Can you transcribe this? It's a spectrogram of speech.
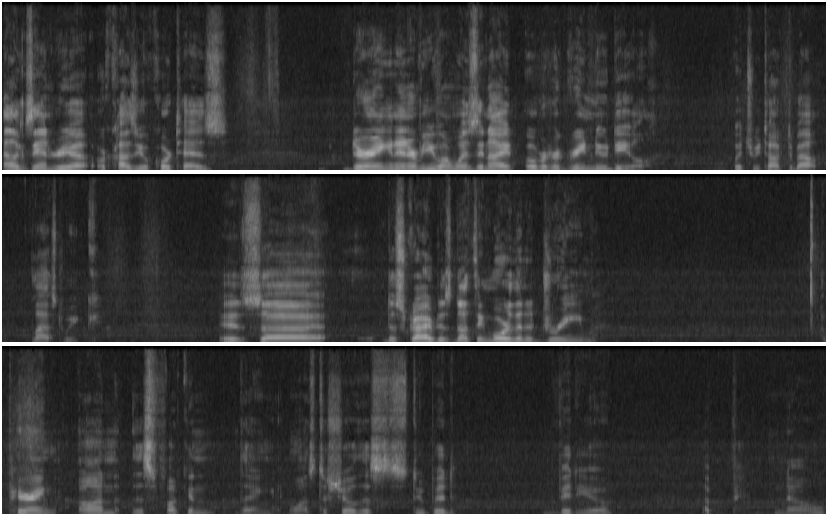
Alexandria Ocasio Cortez during an interview on Wednesday night over her Green New Deal, which we talked about last week, is uh, described as nothing more than a dream. Appearing on this fucking thing wants to show this stupid video. Ap- no.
